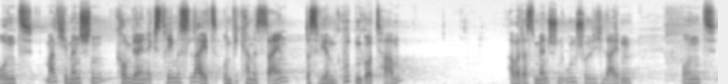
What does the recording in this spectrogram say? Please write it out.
Und manche Menschen kommen ja in extremes Leid. Und wie kann es sein, dass wir einen guten Gott haben, aber dass Menschen unschuldig leiden? Und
